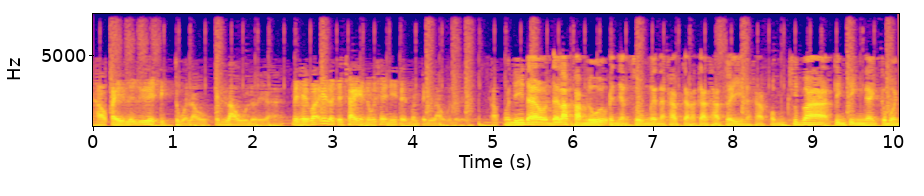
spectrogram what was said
เท่าไปเรื่อย ๆ ติดตัวเราเป็นเราเลยอะไม่ใช่ว่าเอ๊ะเราจะใช้อันนู้นใช่นี้แต่มันเป็นเราเลย ครับวันนี้ได้ได้รับความรู้เป็นอย่างสูงเลยนะครับ จากอาจารย์ชาตรีนะครับ ผมคิดว่าจริง ๆ ในกระบวน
